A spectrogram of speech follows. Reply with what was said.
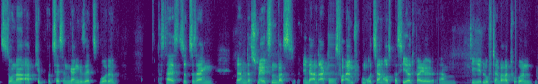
so eine Art Kippprozess in Gang gesetzt wurde. Das heißt sozusagen ähm, das Schmelzen, was in der Antarktis vor allem vom Ozean aus passiert, weil ähm, die Lufttemperaturen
